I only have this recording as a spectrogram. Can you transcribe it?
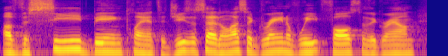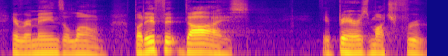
of the seed being planted. Jesus said, Unless a grain of wheat falls to the ground, it remains alone. But if it dies, it bears much fruit.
